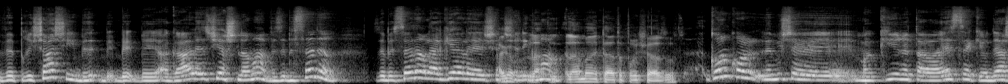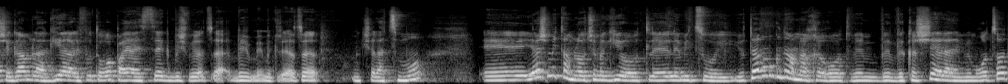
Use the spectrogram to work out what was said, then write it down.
ופרישה שהיא בהגעה לאיזושהי השלמה, וזה בסדר. זה בסדר להגיע לש... אגב, שנגמר. ל- למה הייתה את הפרישה הזאת? קודם כל, למי שמכיר את העסק, יודע שגם להגיע לאליפות אירופה היה הישג בשביל, עצ- כשלעצמו. אה, יש מתעמלות שמגיעות למיצוי יותר מוקדם מאחרות, וקשה להן, והן רוצות,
